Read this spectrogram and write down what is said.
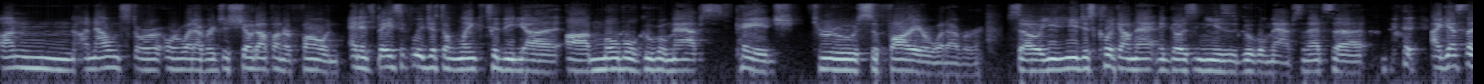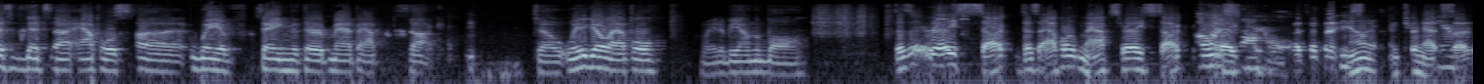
unannounced or or whatever. It just showed up on her phone, and it's basically just a link to the uh, uh, mobile Google Maps page through Safari or whatever. So you, you just click on that and it goes and uses Google Maps, and that's uh, I guess that's that's uh, Apple's uh, way of saying that their map app suck. So, way to go, Apple. Way to be on the ball. Does it really suck? Does Apple Maps really suck? Oh, it's Like, awful. That's what the It's internet says.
